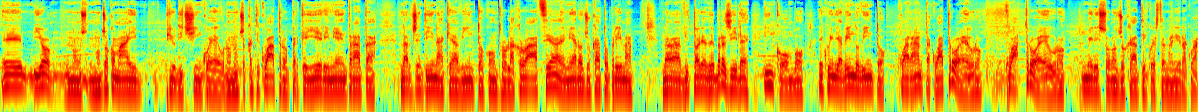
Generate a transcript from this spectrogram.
e io non, non gioco mai più di 5 euro. Ne ho giocati 4 perché ieri mi è entrata l'Argentina che ha vinto contro la Croazia e mi ero giocato prima la vittoria del Brasile in combo e quindi avendo vinto 44 euro, 4 euro me li sono giocati in questa maniera qua.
